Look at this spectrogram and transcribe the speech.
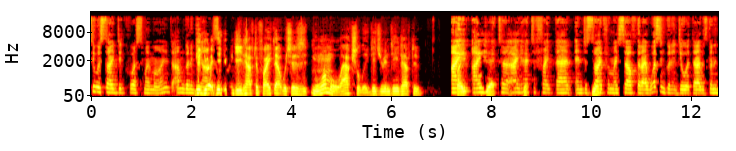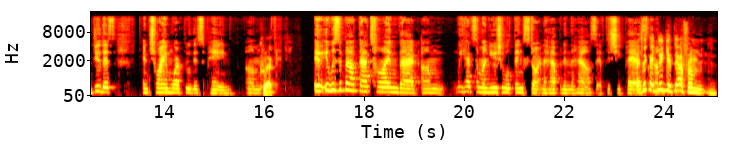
suicide did cross my mind. I'm going to be did you did you indeed have to fight that, which is normal? Actually, did you indeed have to? I fight? I Yeah. had to I had to fight that and decide for myself that I wasn't going to do it. That I was going to do this and try and work through this pain. Um, Correct. it, it was about that time that um, we had some unusual things starting to happen in the house after she passed. I think I Um, did get that from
